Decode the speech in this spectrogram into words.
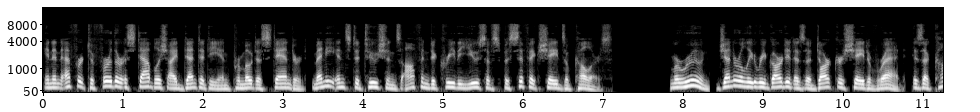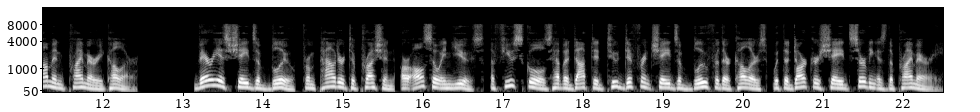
In an effort to further establish identity and promote a standard, many institutions often decree the use of specific shades of colors. Maroon, generally regarded as a darker shade of red, is a common primary color. Various shades of blue, from powder to Prussian, are also in use. A few schools have adopted two different shades of blue for their colors, with the darker shade serving as the primary.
